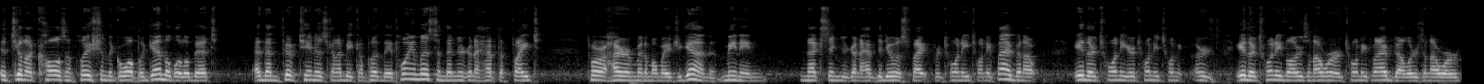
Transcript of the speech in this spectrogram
it's gonna cause inflation to go up again a little bit, and then 15 is gonna be completely pointless, and then you're gonna have to fight for a higher minimum wage again. Meaning, next thing you're gonna have to do is fight for 20, 25 an hour, either 20 or 20, 20 or either 20 dollars an hour or 25 dollars an hour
